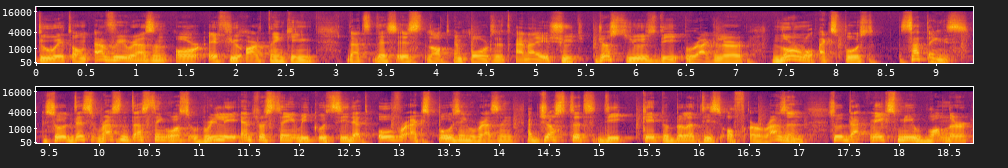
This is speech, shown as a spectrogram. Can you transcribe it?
do it on every resin or if you are thinking that this is not important and I should just use the regular normal exposed settings. So this resin testing was really interesting. We could see that overexposing resin adjusted the capabilities of a resin. So that makes me wonder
